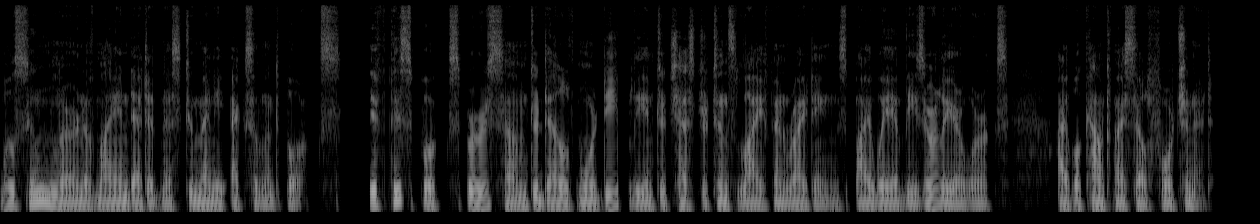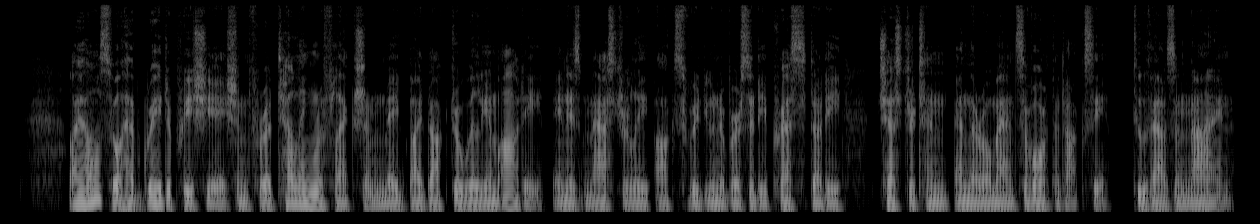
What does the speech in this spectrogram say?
will soon learn of my indebtedness to many excellent books. If this book spurs some to delve more deeply into Chesterton's life and writings by way of these earlier works, I will count myself fortunate. I also have great appreciation for a telling reflection made by Dr. William Oddie in his masterly Oxford University Press study, Chesterton and the Romance of Orthodoxy, 2009.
